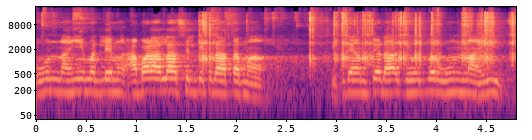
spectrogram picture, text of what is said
ऊन नाही म्हटले मग आबाळ आला असेल तिकडं आता मग. इकडे आमच्या डाळ दिवसभर ऊन नाहीच.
